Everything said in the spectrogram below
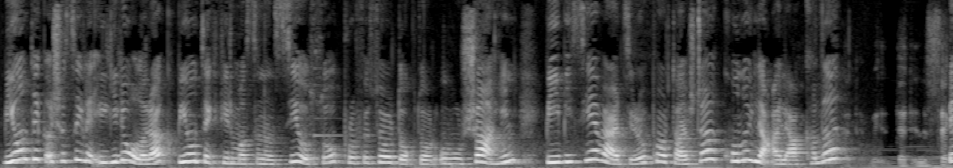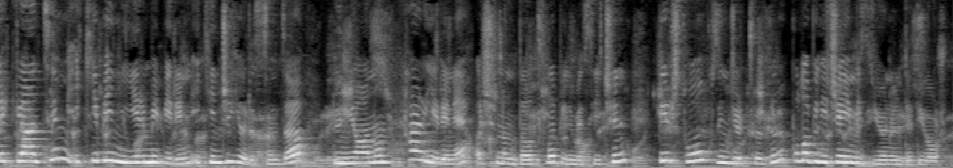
BioNTech aşısıyla ilgili olarak BioNTech firmasının CEO'su Profesör Doktor Uğur Şahin BBC'ye verdiği röportajda konuyla alakalı Beklentim 2021'in ikinci yarısında dünyanın her yerine aşının dağıtılabilmesi için bir soğuk zincir çözümü bulabileceğimiz yönünde diyor.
